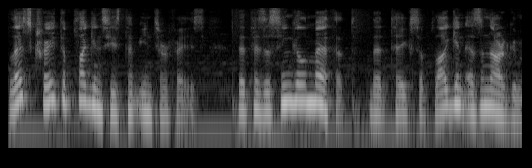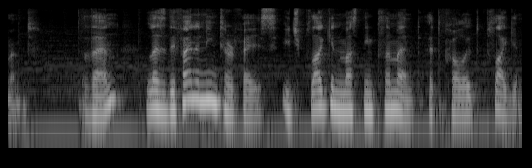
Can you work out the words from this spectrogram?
let's create a plugin system interface that has a single method that takes a plugin as an argument. Then, let's define an interface each plugin must implement and call it plugin.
